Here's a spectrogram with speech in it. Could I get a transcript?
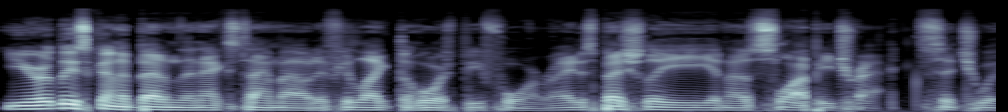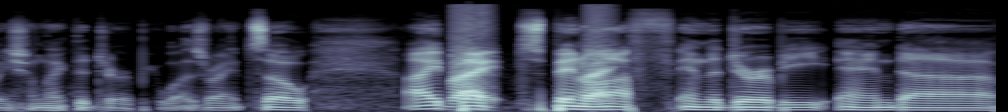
you're at least going to bet him the next time out if you like the horse before, right? Especially in a sloppy track situation like the Derby was, right? So I bet Right, spin right. off in the Derby, and uh,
